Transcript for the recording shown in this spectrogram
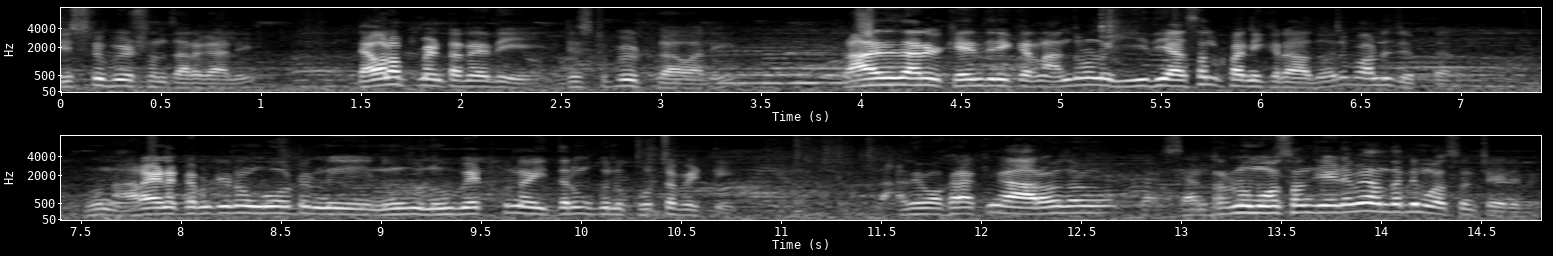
డిస్ట్రిబ్యూషన్ జరగాలి డెవలప్మెంట్ అనేది డిస్ట్రిబ్యూట్ కావాలి రాజధాని కేంద్రీకరణ అందులో ఇది అసలు పనికి రాదు అని వాళ్ళు చెప్పారు. నువ్వు నారాయణ కమిటీలో ఇంకోటి నువ్వు నువ్వు పెట్టుకున్న ఇద్దరు ముగ్గురు కూర్చోబెట్టి అది ఒక రకంగా ఆ రోజు సెంటర్ను మోసం చేయడమే అందరినీ మోసం చేయడమే.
